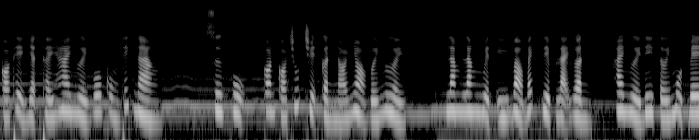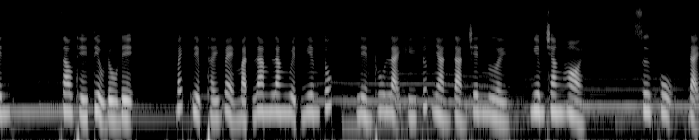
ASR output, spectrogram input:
có thể nhận thấy hai người vô cùng thích nàng. Sư phụ, con có chút chuyện cần nói nhỏ với người. Lam Lăng Nguyệt ý bảo Bách Diệp lại gần, hai người đi tới một bên. Sao thế tiểu đồ đệ? Bách Diệp thấy vẻ mặt Lam Lăng Nguyệt nghiêm túc, liền thu lại khí tức nhàn tản trên người, nghiêm trang hỏi. Sư phụ, đại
